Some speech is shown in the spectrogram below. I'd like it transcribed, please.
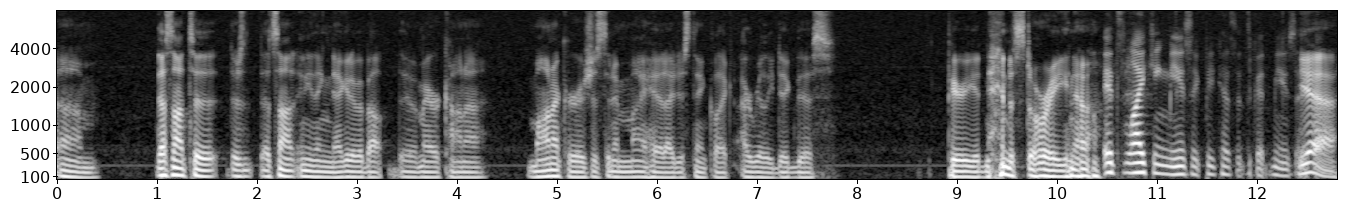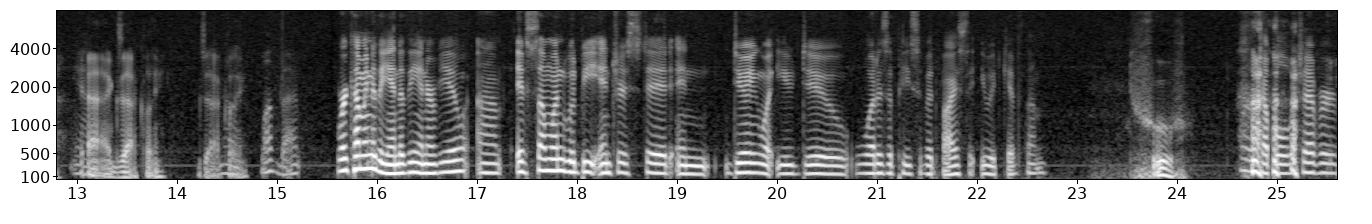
Um, that's not to. There's that's not anything negative about the Americana moniker. It's just that in my head, I just think like I really dig this. Period. End of story. You know. It's liking music because it's good music. Yeah, Yeah. yeah. Exactly. Exactly. Well, love that. We're coming to the end of the interview. Um, if someone would be interested in doing what you do, what is a piece of advice that you would give them? Whew. Or a couple, whichever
